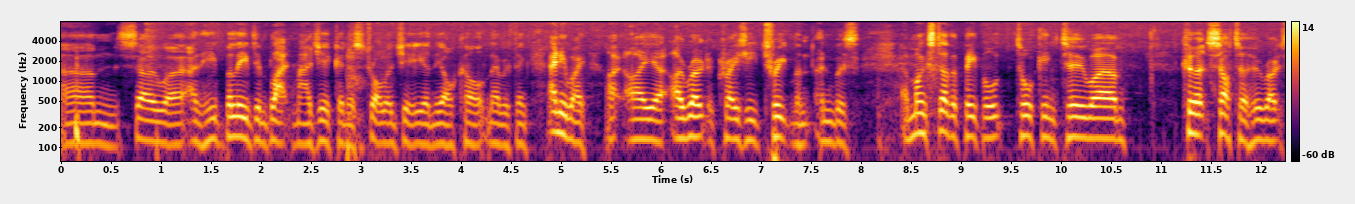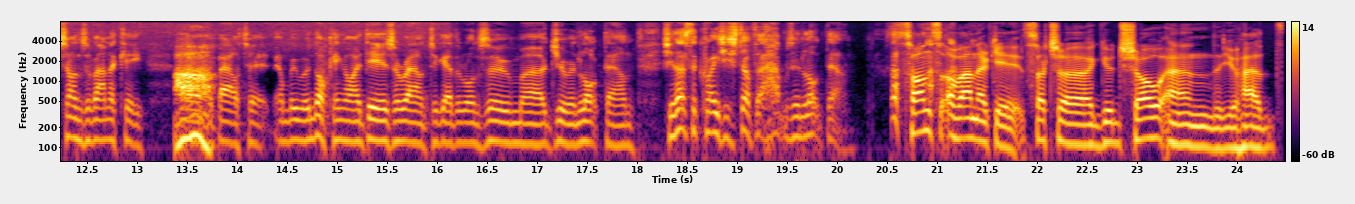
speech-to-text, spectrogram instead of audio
um, so uh, and he believed in black magic and astrology and the occult and everything. Anyway, I I, uh, I wrote a crazy treatment and was amongst other people talking to. Um, Kurt Sutter, who wrote Sons of Anarchy, uh, about it, and we were knocking ideas around together on Zoom uh, during lockdown. See, that's the crazy stuff that happens in lockdown. Sons of Anarchy, such a good show, and you had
